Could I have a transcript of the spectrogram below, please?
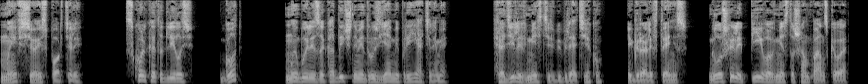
«Мы все испортили». «Сколько это длилось? Год?» Мы были закадычными друзьями-приятелями. Ходили вместе в библиотеку, играли в теннис, глушили пиво вместо шампанского,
